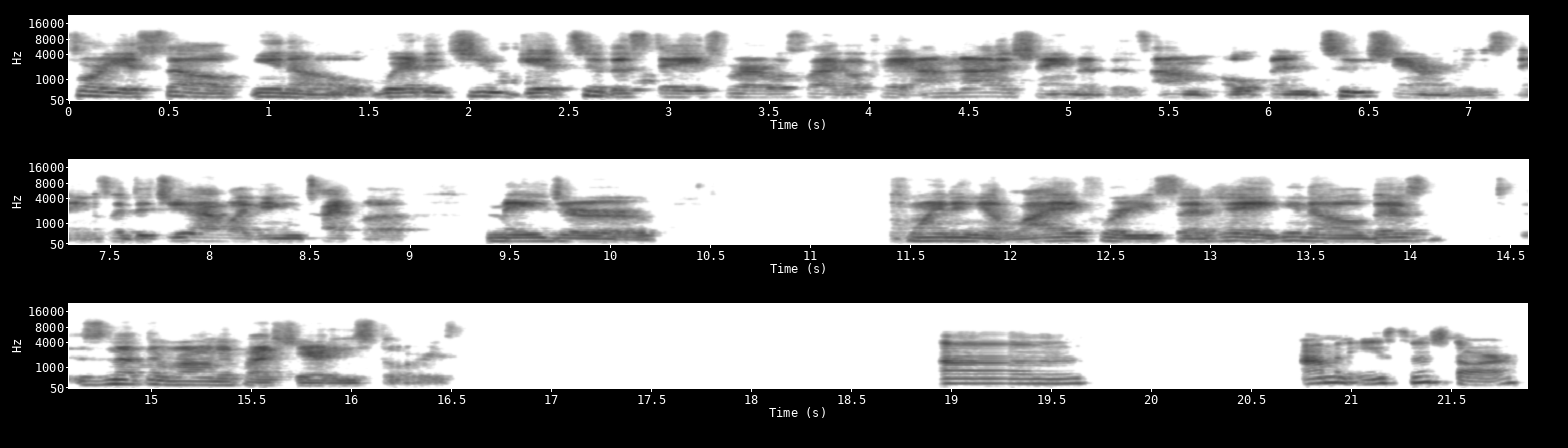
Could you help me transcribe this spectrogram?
for yourself, you know, where did you get to the stage where it was like, okay, I'm not ashamed of this. I'm open to sharing these things. Like, did you have like any type of major point in your life where you said, hey, you know, there's there's nothing wrong if I share these stories? Um, I'm an Eastern Star.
